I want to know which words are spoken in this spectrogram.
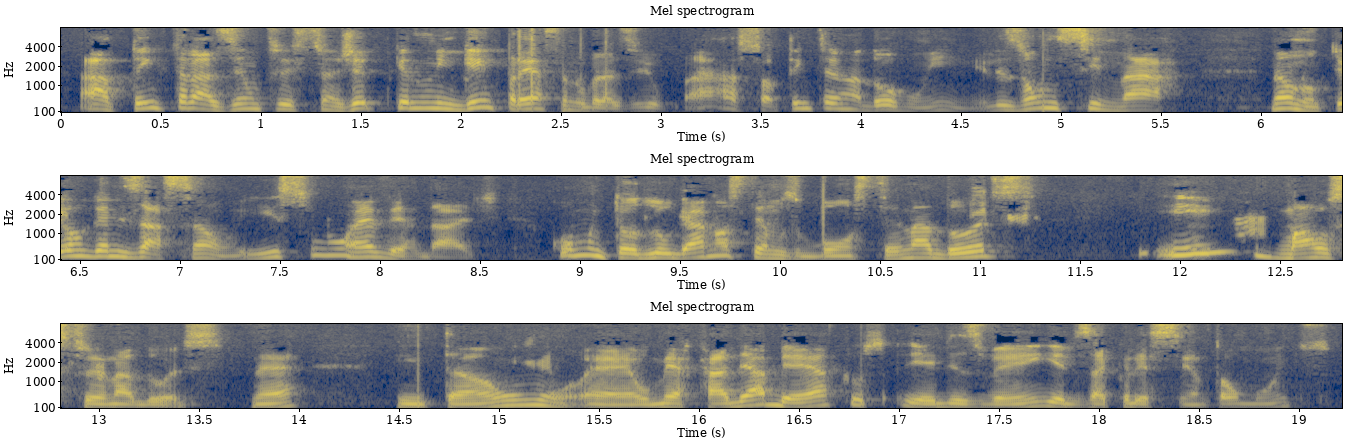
Ah, tem que trazer um estrangeiro porque ninguém presta no Brasil. Ah, só tem treinador ruim. Eles vão ensinar não, não tem organização. E isso não é verdade. Como em todo lugar, nós temos bons treinadores e maus treinadores, né? Então, é, o mercado é aberto, eles vêm, eles acrescentam muitos.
